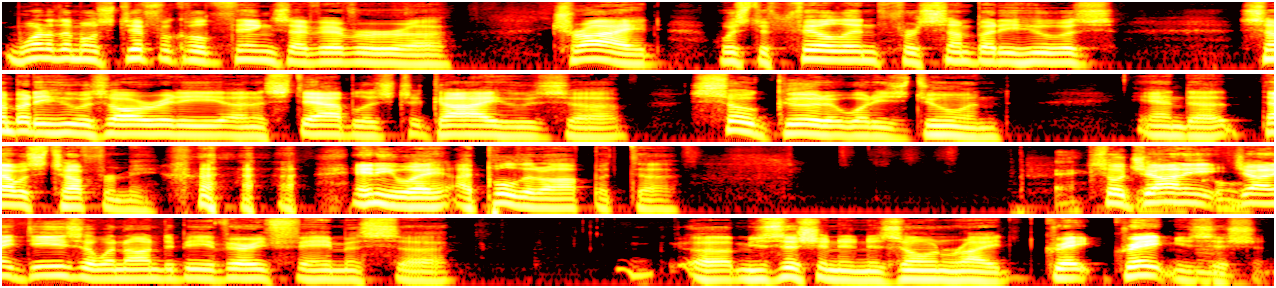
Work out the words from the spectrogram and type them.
one of the most difficult things I've ever uh, tried was to fill in for somebody who was somebody who was already an established guy who's uh, so good at what he's doing, and uh, that was tough for me. anyway, I pulled it off, but. Uh, okay. so Johnny cool. Johnny Diesel went on to be a very famous uh, uh, musician in his own right. Great great musician,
